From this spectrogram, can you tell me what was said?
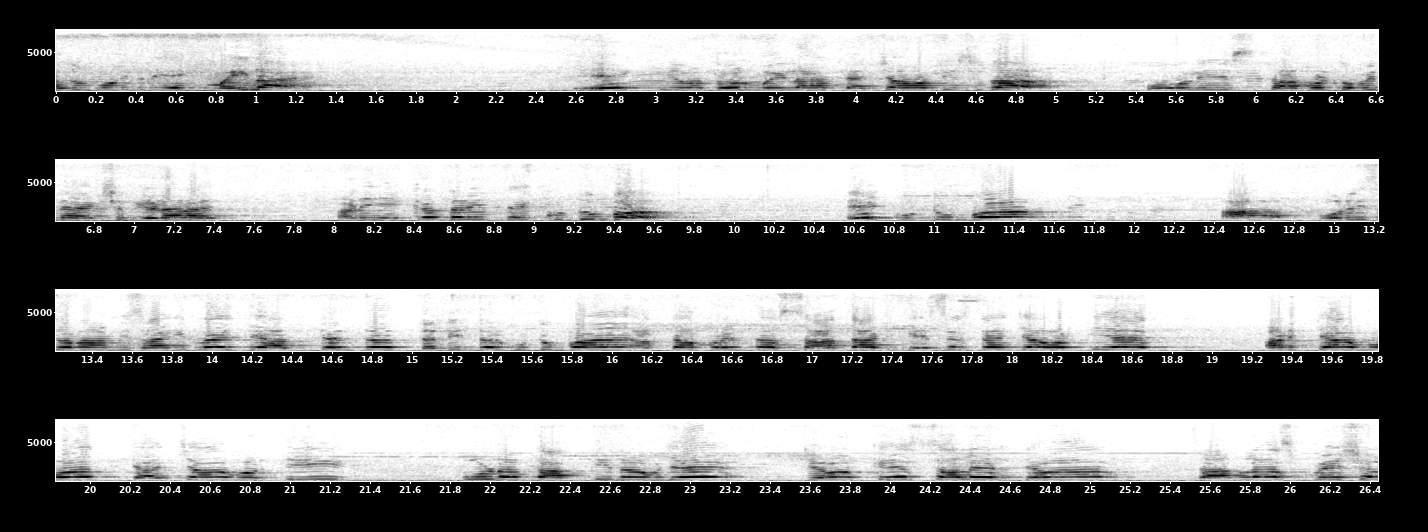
अजून कोणीतरी एक महिला आहे. एक किंवा दोन महिला त्यांच्यावरती सुद्धा पोलीस ताबडतोबीने ऍक्शन घेणार आहेत. आणि एकंदरीत एक कुटुंब एक कुटुंब पोलिसांना आम्ही सांगितलंय ते अत्यंत दलिंदर कुटुंब आहे. आतापर्यंत सात आठ केसेस त्यांच्यावरती आहेत. आणि त्यामुळं त्यांच्यावरती पूर्ण ताकदीनं म्हणजे जेव्हा केस चालेल तेव्हा चांगला स्पेशल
